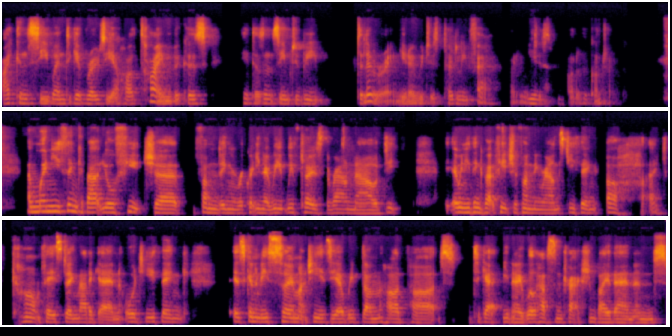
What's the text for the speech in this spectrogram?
I can see when to give Rosie a hard time because it doesn't seem to be delivering, you know, which is totally fair, right? Which yeah. is part of the contract. And when you think about your future funding, you know, we, we've closed the round now. Do, when you think about future funding rounds, do you think, oh, I can't face doing that again? Or do you think it's going to be so much easier? We've done the hard part to get you know we'll have some traction by then and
